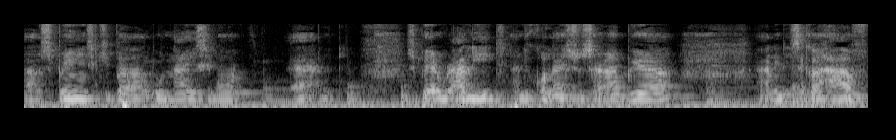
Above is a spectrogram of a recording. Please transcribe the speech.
uh, Spain's keeper Unai Simon, and Spain rallied and equalized to Sarabia. And in the second half,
